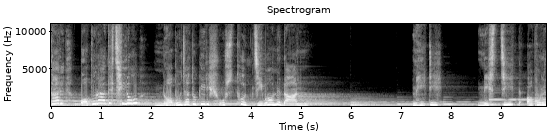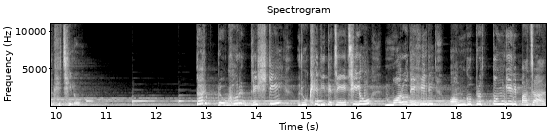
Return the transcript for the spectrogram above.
তার অপরাধ ছিল নবজাতকের সুস্থ জীবন দান। মেয়েটি নিশ্চিত অপরাধী ছিল। তার প্রখর দৃষ্টি রুখে দিতে চেয়েছিল মরদেহের অঙ্গ প্রত্যঙ্গের পাচার,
